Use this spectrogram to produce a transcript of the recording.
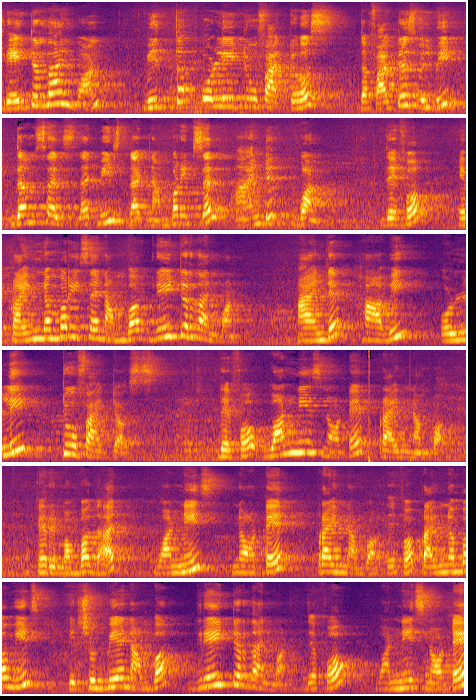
greater than 1 with only two factors. The factors will be themselves, that means that number itself and 1. Therefore, a prime number is a number greater than 1 and having only two factors. Therefore, 1 is not a prime number. Okay, remember that 1 is not a prime number. Therefore, prime number means it should be a number greater than 1. Therefore, 1 is not a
